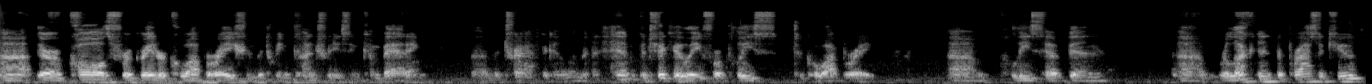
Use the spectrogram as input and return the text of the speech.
Uh, there are calls for greater cooperation between countries in combating uh, the traffic women, and particularly for police to cooperate. Um, police have been uh, reluctant to prosecute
